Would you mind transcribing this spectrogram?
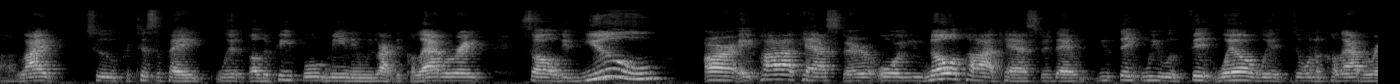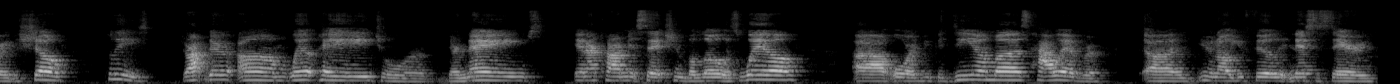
uh, like to participate with other people, meaning we like to collaborate. So if you are a podcaster or you know a podcaster that you think we would fit well with doing a collaborative show, please drop their um web page or their names in our comment section below as well. Uh, or you could DM us, however, uh, you know, you feel it necessary,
